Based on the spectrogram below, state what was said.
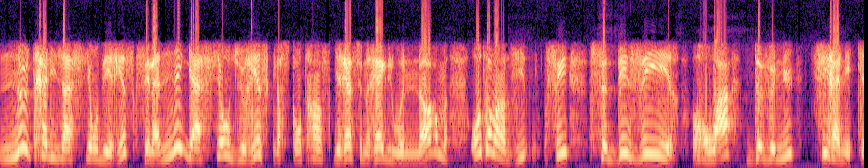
neutralisation des risques, c'est la négation du risque lorsqu'on transgresse une règle ou une norme. Autrement dit, c'est ce désir roi devenu tyrannique.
